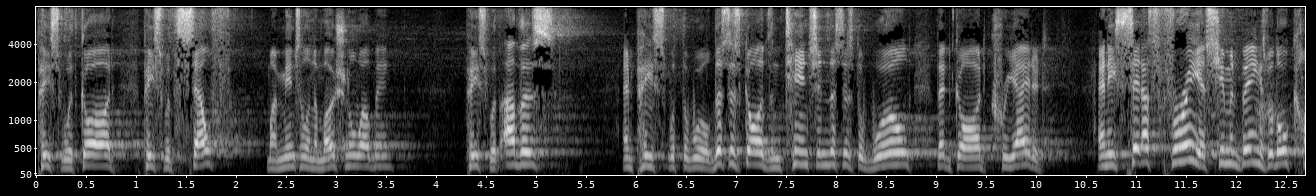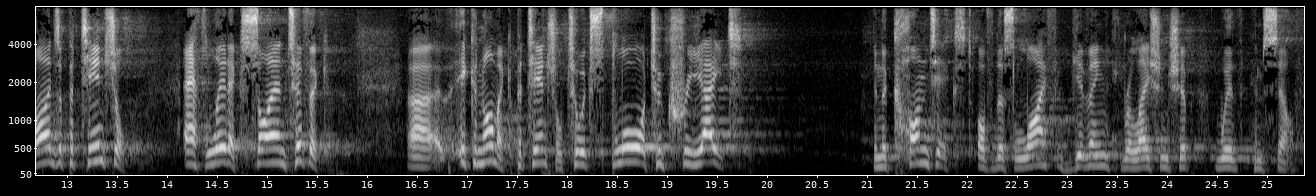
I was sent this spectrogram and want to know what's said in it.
peace with God, peace with self, my mental and emotional well being, peace with others, and peace with the world. This is God's intention. This is the world that God created. And He set us free as human beings with all kinds of potential athletic, scientific, uh, economic potential to explore, to create in the context of this life giving relationship with Himself.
